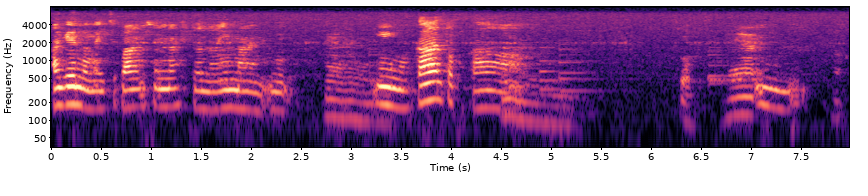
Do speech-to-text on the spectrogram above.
あげるのが一番その人の今にうん。いいのかとうん。か、そうですね。うん。なんか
